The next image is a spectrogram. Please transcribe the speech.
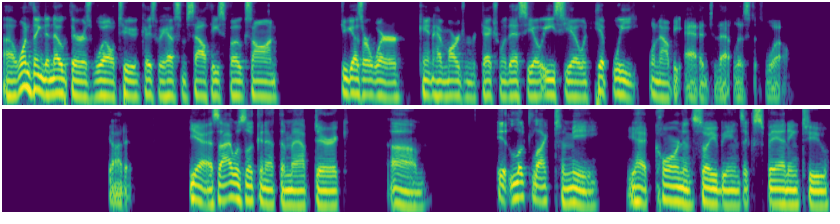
uh, one thing to note there as well, too, in case we have some southeast folks on. You guys are aware, can't have margin protection with SCO, ECO, and hip we will now be added to that list as well. Got it. Yeah, as I was looking at the map, Derek, um, it looked like to me you had corn and soybeans expanding to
